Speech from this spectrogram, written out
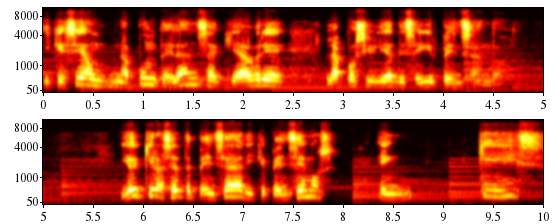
y que sea una punta de lanza que abre la posibilidad de seguir pensando. Y hoy quiero hacerte pensar y que pensemos en qué es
